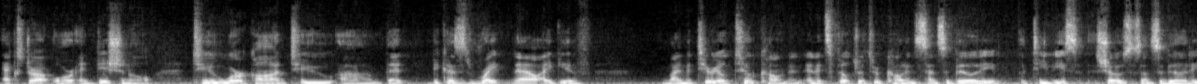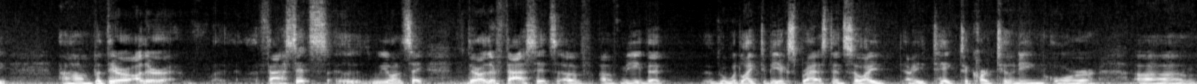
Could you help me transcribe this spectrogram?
extra or additional to work on to um, that because right now I give my material to Conan and it's filtered through Conan's sensibility, the TV show's sensibility. Uh, but there are other facets, uh, we want to say. There are other facets of, of me that, that would like to be expressed, and so I, I take to cartooning or um,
